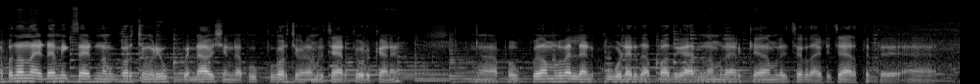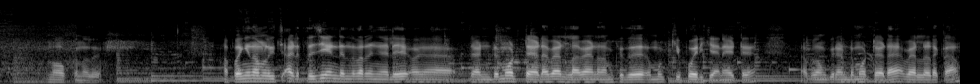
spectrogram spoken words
അപ്പോൾ നന്നായിട്ട് മിക്സ് ആയിട്ട് നമുക്ക് കുറച്ചും കൂടി ഉപ്പിന്റെ ആവശ്യമുണ്ട്. അപ്പോൾ ഉപ്പ് കുറച്ചും കൂടി നമ്മൾ ചേർത്ത് കൊടുക്കുകയാണ്. അപ്പോൾ ഉപ്പ് നമ്മൾ വല്ലാണ്ട് കൂടരുത്. അപ്പോൾ അത് കാരണം നമ്മൾ ഇടയ്ക്ക് നമ്മൾ ചെറുതായിട്ട് ചേർത്തിട്ട് നോക്കുന്നത്. അപ്പോൾ ഇനി നമ്മൾ അടുത്ത് ചെയ്യേണ്ടതെന്ന് പറഞ്ഞാൽ രണ്ട് മുട്ടയുടെ വെള്ള വേണം നമുക്കിത് മുക്കി പൊരിക്കാനായിട്ട്. അപ്പോൾ നമുക്ക് രണ്ട് മുട്ടയുടെ വെള്ളം എടുക്കാം.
